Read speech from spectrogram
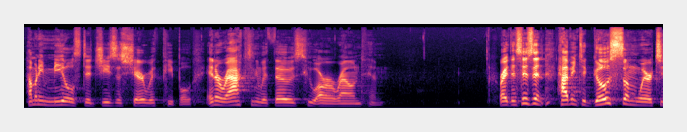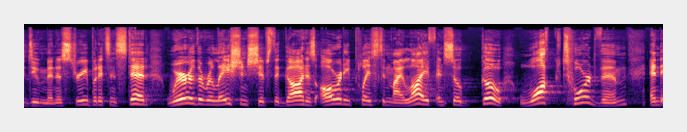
How many meals did Jesus share with people, interacting with those who are around him? Right? This isn't having to go somewhere to do ministry, but it's instead where are the relationships that God has already placed in my life? And so go walk toward them and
